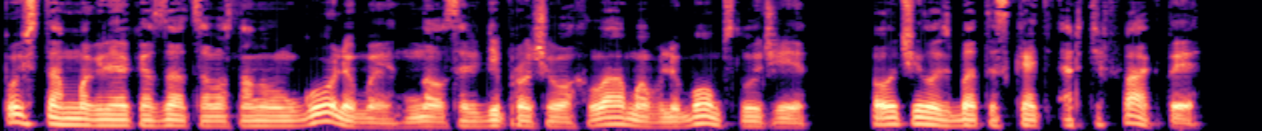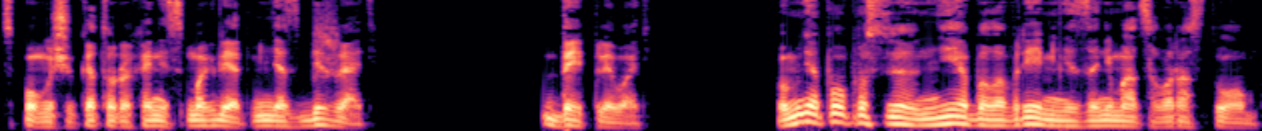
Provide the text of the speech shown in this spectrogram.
Пусть там могли оказаться в основном големы, но среди прочего хлама в любом случае получилось бы отыскать артефакты, с помощью которых они смогли от меня сбежать. Да и плевать. У меня попросту не было времени заниматься воровством.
